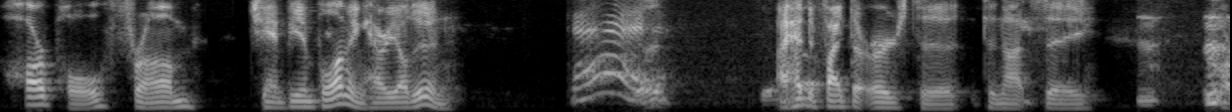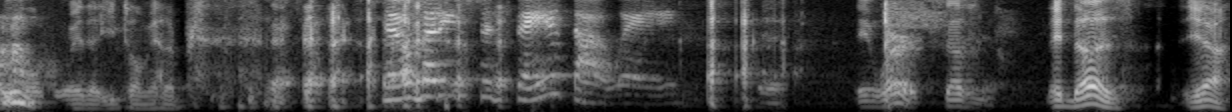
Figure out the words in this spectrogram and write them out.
Harpole from Champion Plumbing. How are y'all doing? Good. I had to fight the urge to to not say Harpole the way that you told me how to. Nobody should say it that way. It works, doesn't it? It does. Yeah.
